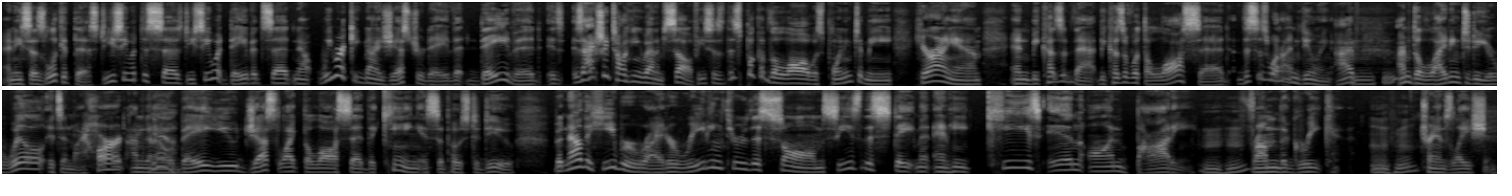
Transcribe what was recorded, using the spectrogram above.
and he says, "Look at this. Do you see what this says? Do you see what David said? Now we recognized yesterday that David is is actually talking about himself. He says, "This book of the law was pointing to me. Here I am, and because of that, because of what the law said, this is what I'm doing. I've mm-hmm. I'm delighting to do your will. It's in my heart. I'm going to Yeah. obey you just like the law said the king is supposed to do. But now the Hebrew writer reading through this psalm sees this statement and he keys in on body mm-hmm. from the Greek translation.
